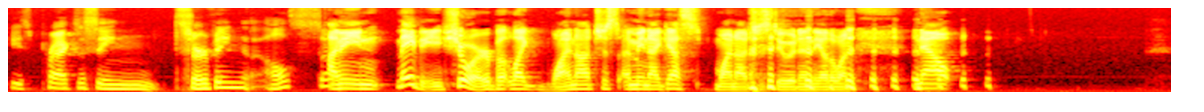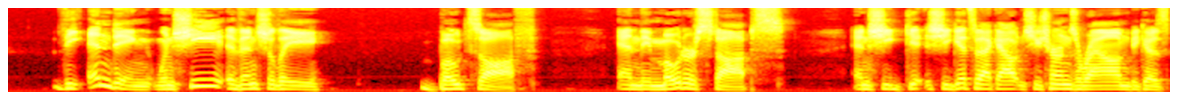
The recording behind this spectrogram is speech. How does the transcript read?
He's practicing surfing also. I mean, maybe, sure, but like why not just I mean, I guess why not just do it in the other one. Now the ending when she eventually boats off and the motor stops and she get she gets back out and she turns around because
